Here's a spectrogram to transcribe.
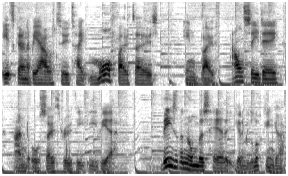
it's going to be able to take more photos in both LCD and also through the EVF. These are the numbers here that you're going to be looking at.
